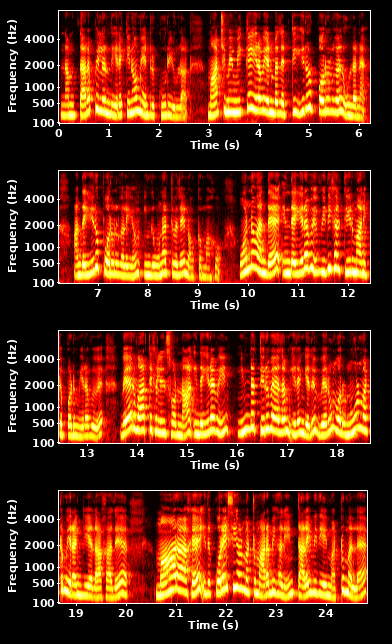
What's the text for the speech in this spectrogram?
நம் தரப்பிலிருந்து இறக்கினோம் என்று கூறியுள்ளார். மாட்சிமை மிக்க இரவு என்பதற்கு இரு பொருள்கள் உள்ளன. அந்த இரு பொருள்களையும் இங்கு உணர்த்துவதே நோக்கமாகும். ஒன்று வந்து இந்த இரவு விதிகள் தீர்மானிக்கப்படும் இரவு. வேறு வார்த்தைகளில் சொன்னால் இந்த இரவின் இந்த திருவேதம் இறங்கியது வெறும் ஒரு நூல் மட்டும் இறங்கியதாகாது. மாறாக இது குறைசிகள் மற்றும் அரபிகளின் தலைவிதியை மட்டுமல்ல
